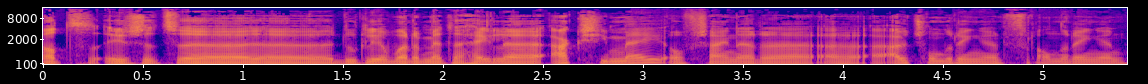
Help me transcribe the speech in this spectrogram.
wat is het, eh, doet Leeuwarden met de hele actie mee? Of zijn er eh, eh, uitzonderingen, veranderingen?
